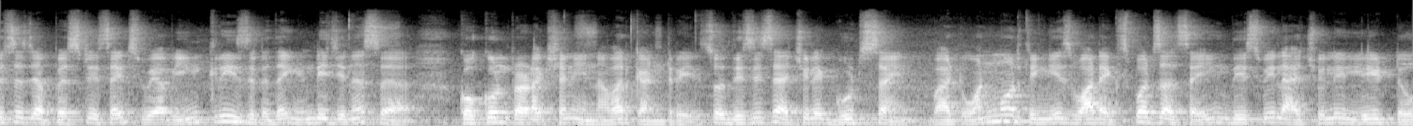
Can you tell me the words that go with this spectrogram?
usage of pesticides, we have increased the indigenous uh, cocoon production in our country. So this is actually a good sign. But one more thing is what experts are saying. This will actually lead to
